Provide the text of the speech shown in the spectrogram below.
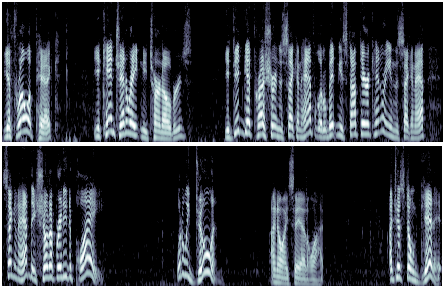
You throw a pick. You can't generate any turnovers. You did get pressure in the second half a little bit, and you stopped Derrick Henry in the second half. Second half, they showed up ready to play. What are we doing? I know I say that a lot. I just don't get it.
